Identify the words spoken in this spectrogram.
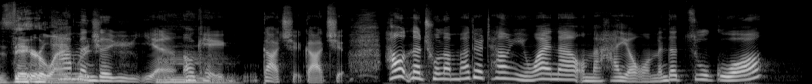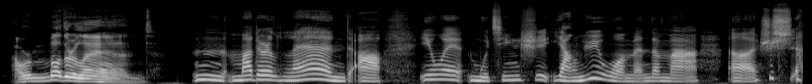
their 他们 language. 的语言。OK，got、you，got you。好，那除了 mother tongue 以外呢，我们还有我们的祖国。 Our motherland. 嗯，motherland 啊，因为母亲是养育我们的嘛，呃，是生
